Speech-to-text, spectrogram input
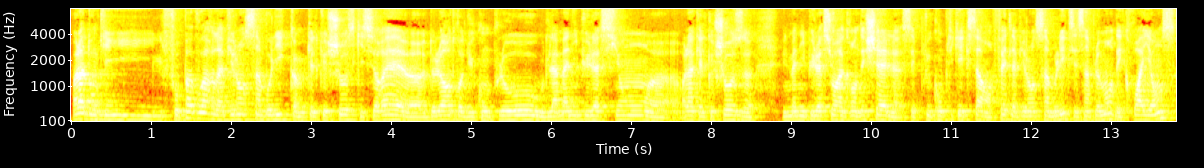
Voilà, donc il ne faut pas voir la violence symbolique comme quelque chose qui serait euh, de l'ordre du complot ou de la manipulation, euh, voilà, quelque chose, une manipulation à grande échelle. C'est plus compliqué que ça. En fait, la violence symbolique, c'est simplement des croyances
